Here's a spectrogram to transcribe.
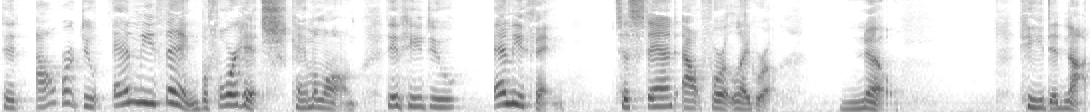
did Albert do anything before Hitch came along? Did he do anything to stand out for Allegra? No, he did not.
